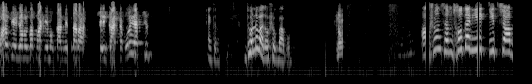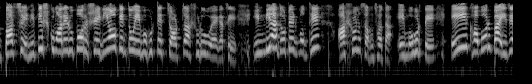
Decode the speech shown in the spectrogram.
ভারতীয় জনতা পার্টি এবং তার নেতারা সেই কাজটা করে যাচ্ছেন। একদম। ধন্যবাদ অশোক বাবু আসন, সমঝোতা নিয়ে কি চাপ বাড়ছে? নীতিশ কুমারের উপর সে নিয়েও কিন্তু এই মুহূর্তে চর্চা শুরু হয়ে গেছে। ইন্ডিয়া জোটের মধ্যে আসন সমঝোতা। এই মুহূর্তে এই খবর বা এই যে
